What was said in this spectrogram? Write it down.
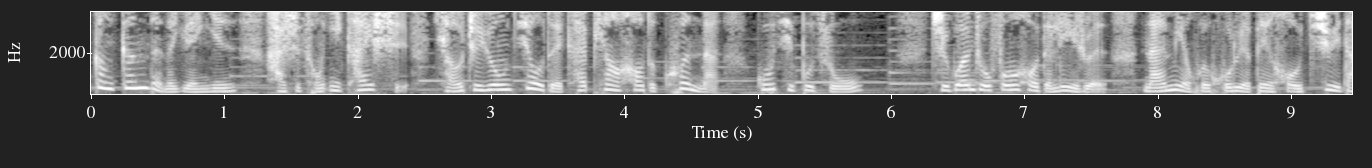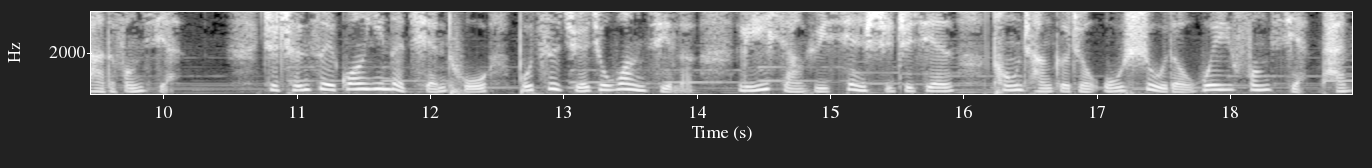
更根本的原因还是从一开始，乔致庸就对开票号的困难估计不足，只关注丰厚的利润，难免会忽略背后巨大的风险。只沉醉光阴的前途，不自觉就忘记了理想与现实之间通常隔着无数的微风险滩。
